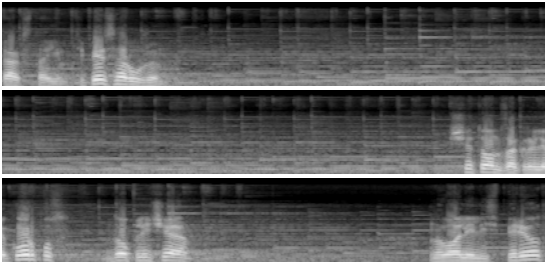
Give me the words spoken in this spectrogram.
Так стоим. Теперь с оружием. Щитом закрыли корпус до плеча, навалились вперед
